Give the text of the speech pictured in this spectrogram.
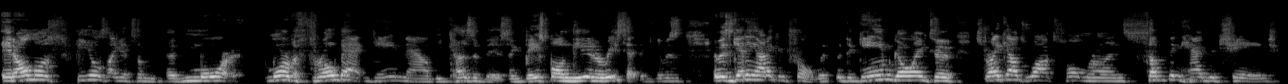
it almost feels like it's a, a, more more of a throwback game now because of this. Like baseball needed a reset. It was it was getting out of control with, with the game going to strikeouts, walks, home runs. Something had to change,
